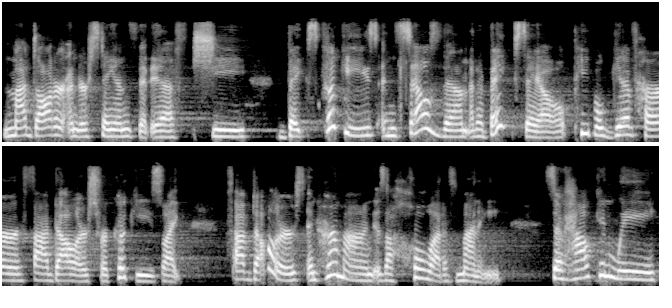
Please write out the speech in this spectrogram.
my daughter understands that if she bakes cookies and sells them at a bake sale, people give her $5 for cookies. Like $5 in her mind is a whole lot of money. So, how can we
